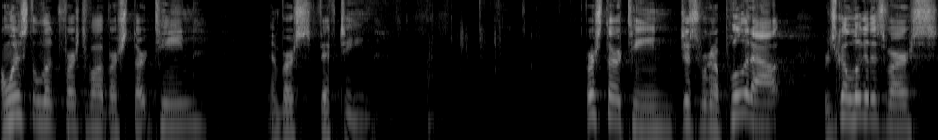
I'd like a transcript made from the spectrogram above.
I want us to look, first of all, at verse 13 and verse 15. Verse 13, just we're going to pull it out. We're just going to look at this verse,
